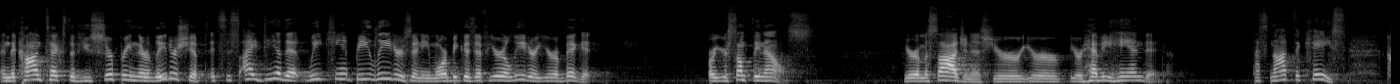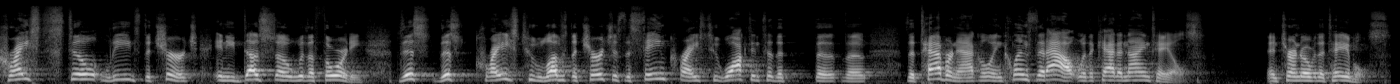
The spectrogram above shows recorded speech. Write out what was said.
in the context of usurping their leadership, it's this idea that we can't be leaders anymore because if you're a leader, you're a bigot or you're something else. You're a misogynist, you're, you're, you're heavy handed. That's not the case. Christ still leads the church, and he does so with authority. This, this Christ who loves the church is the same Christ who walked into the, the, the, the tabernacle and cleansed it out with a cat of nine tails and turned over the tables.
